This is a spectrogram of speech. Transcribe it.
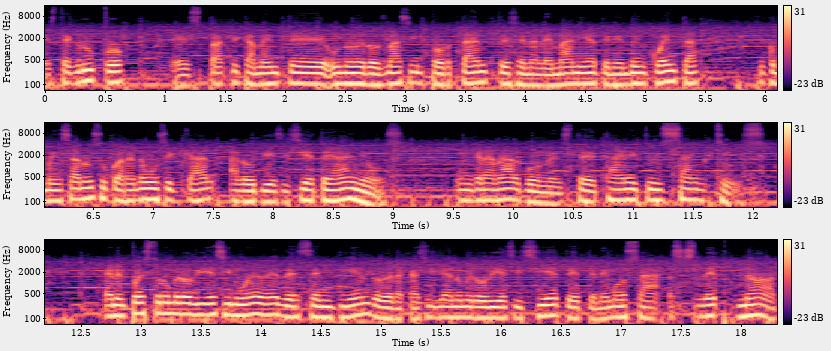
Este grupo es prácticamente uno de los más importantes en Alemania teniendo en cuenta que comenzaron su carrera musical a los 17 años. Un gran álbum, este Tinitus Sanctus. En el puesto número 19, descendiendo de la casilla número 17, tenemos a Slipknot.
